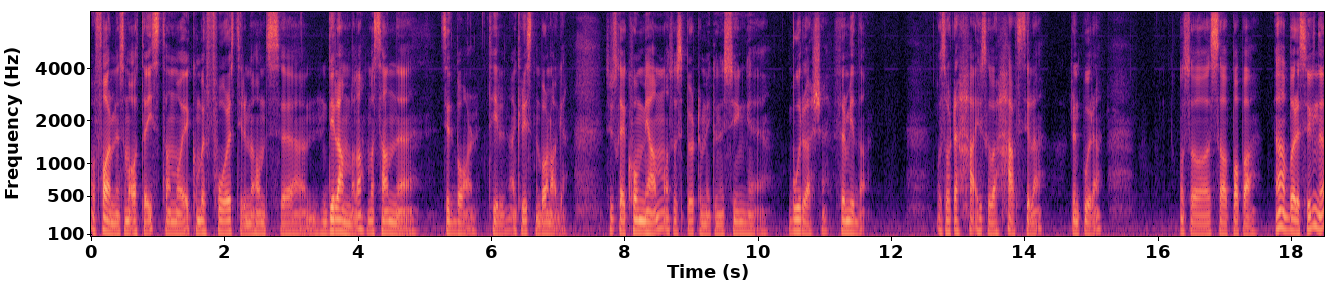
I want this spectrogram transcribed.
Og faren min som var ateist, han må, jeg kan bare forestille meg hans uh, dilemma da, med å sende sitt barn til en kristen barnehage. Så husker jeg kom hjem og så spurte om jeg kunne synge bordverset før middag. Og så ble det, jeg husker det var helt stille rundt bordet. Og så sa pappa ja, bare syng du.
